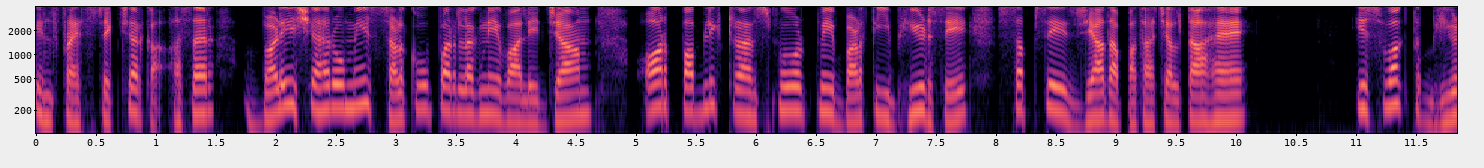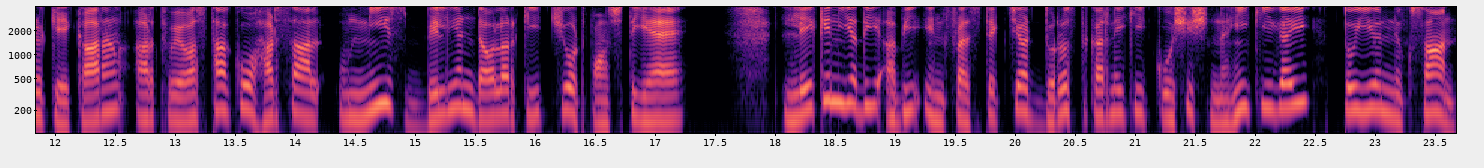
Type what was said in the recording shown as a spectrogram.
इंफ्रास्ट्रक्चर का असर बड़े शहरों में सड़कों पर लगने वाले जाम और पब्लिक ट्रांसपोर्ट में बढ़ती भीड़ से सबसे ज़्यादा पता चलता है। इस वक्त भीड़ के कारण अर्थव्यवस्था को हर साल 19 बिलियन डॉलर की चोट पहुँचती है। लेकिन यदि अभी इंफ्रास्ट्रक्चर दुरुस्त करने की कोशिश नहीं की गई तो ये नुकसान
